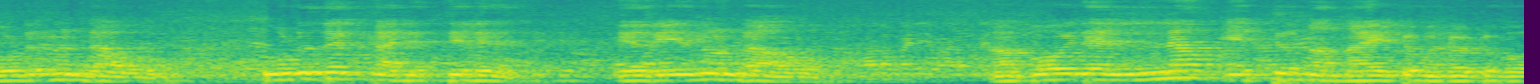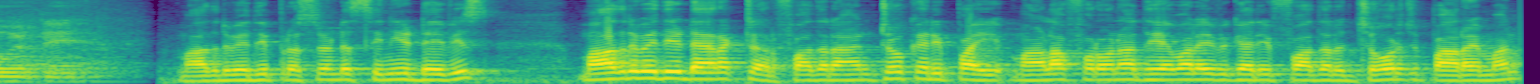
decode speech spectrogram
ഓടുന്നുണ്ടാവും? കൂടുതൽ കരുത്തിൽ എറിയുന്നുണ്ടാവും? അപ്പോൾ ഇതെല്ലാം ഏറ്റവും നന്നായിട്ട് മുന്നോട്ട് പോകട്ടെ. Mathruvedi president Cini Davis Mathruvedi director father Anto Karippayi Mala ഫൊറോന ദേവാലയ വികാരി ഫാദർ ജോർജ് പാറേമാൻ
